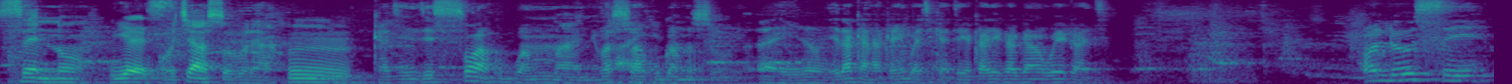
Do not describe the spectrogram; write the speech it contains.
Mm. se no Yes. okyasobola Mm. kati nze sisobola kugwamu maanyi oba sisobola kugwamu suubi I know. era kana akayimba kikateeka kali kagambwe kati oluusi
